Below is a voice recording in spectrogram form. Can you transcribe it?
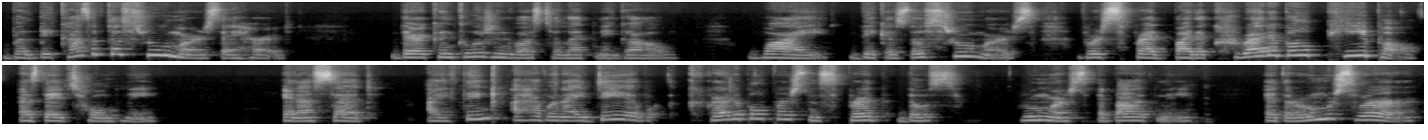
But because of those rumors they heard, their conclusion was to let me go. Why? Because those rumors were spread by the credible people, as they told me. And I said, I think I have an idea what credible person spread those rumors about me. And the rumors were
